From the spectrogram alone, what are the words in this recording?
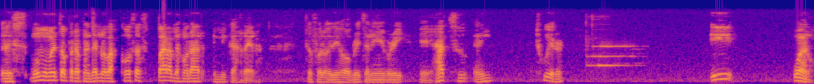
Es un momento para aprender nuevas cosas para mejorar en mi carrera. Eso fue lo que dijo Brittany Avery eh, Hatsu en Twitter. Y bueno,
